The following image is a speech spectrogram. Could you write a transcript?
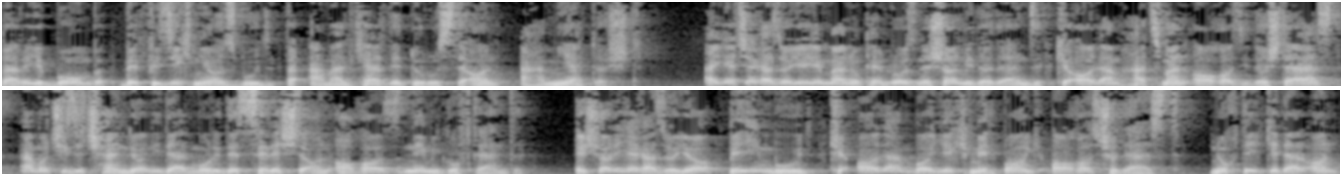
برای بمب به فیزیک نیاز بود و عملکرد درست آن اهمیت داشت. اگرچه غذایای من و پنروز نشان می‌دادند که عالم حتما آغازی داشته است اما چیز چندانی در مورد سرشت آن آغاز نمی گفتند اشاره غذایا به این بود که عالم با یک مهبانگ آغاز شده است نقطه‌ای که در آن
